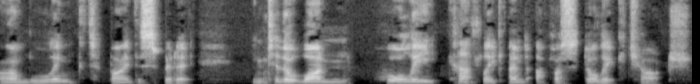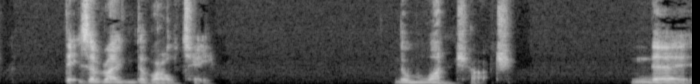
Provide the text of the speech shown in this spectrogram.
are linked by the Spirit into the one holy, Catholic, and Apostolic Church that is around the world too. The one church. The,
